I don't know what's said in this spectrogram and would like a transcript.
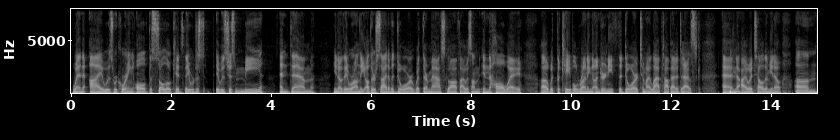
When i was recording all of the solo kids they were just it was just me and them you know they were on the other side of a door with their mask off. I was on in the hallway uh, with the cable running underneath the door to my laptop at a desk. And i would tell them you know um,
